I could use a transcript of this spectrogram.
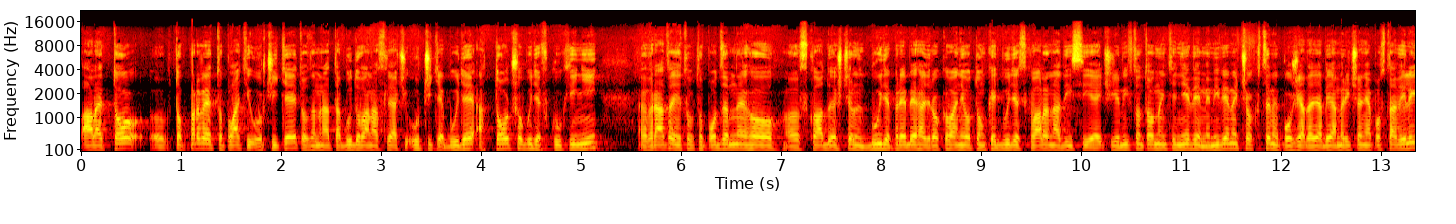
ale to, to prvé to platí určite, to znamená, tá budova na Sliači určite bude a to, čo bude v kuchyni, vrátanie tohto podzemného e, skladu ešte len bude prebiehať rokovanie o tom, keď bude schválená DCA. Čiže my v tomto momente nevieme. My vieme, čo chceme požiadať, aby Američania postavili,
